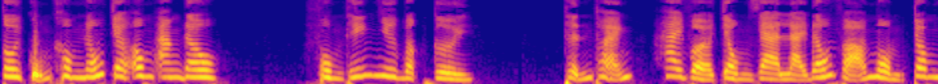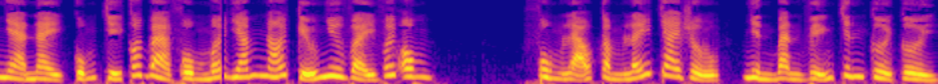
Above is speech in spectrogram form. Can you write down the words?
tôi cũng không nấu cho ông ăn đâu. Phùng Thiến Như bật cười. Thỉnh thoảng, hai vợ chồng già lại đấu võ mồm trong nhà này cũng chỉ có bà Phùng mới dám nói kiểu như vậy với ông. Phùng lão cầm lấy chai rượu, nhìn Bành Viễn Chinh cười cười.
